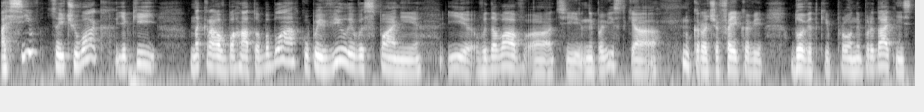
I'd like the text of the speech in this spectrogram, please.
а сів цей чувак, який накрав багато бабла, купив віли в Іспанії і видавав а, ці не повістки, а ну, коротше, фейкові довідки про непридатність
